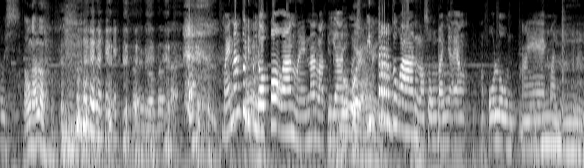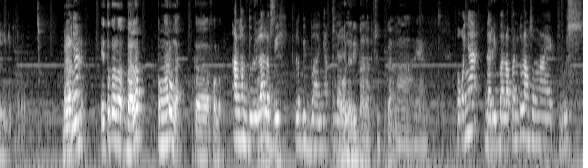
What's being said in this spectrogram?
Wis. Tahu nggak lo? Mainan tuh di pendopo kan, mainan latihan. Wis, ya, pinter tuh kan. Langsung banyak yang follow naik Hmm. lagi gitu. Pokoknya itu kalau balap pengaruh nggak ke follow? alhamdulillah Followers lebih lebih banyak dari Oh dari balap juga malah ya. pokoknya dari balapan tuh langsung naik terus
